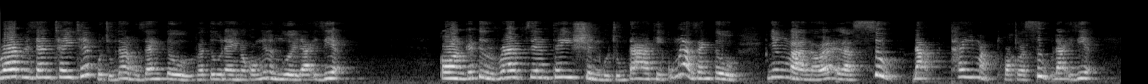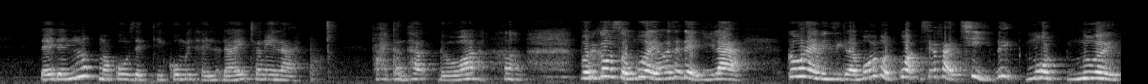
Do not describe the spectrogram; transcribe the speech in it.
Representative của chúng ta là một danh từ, và từ này nó có nghĩa là người đại diện. Còn cái từ representation của chúng ta thì cũng là danh từ, nhưng mà nó lại là sự đại, thay mặt hoặc là sự đại diện. Đấy, đến lúc mà cô dịch thì cô mới thấy là đấy, cho nên là phải cẩn thận, đúng không ạ? Với câu số 10 bạn sẽ để ý là câu này mình dịch là mỗi một quận sẽ phải chỉ định một người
